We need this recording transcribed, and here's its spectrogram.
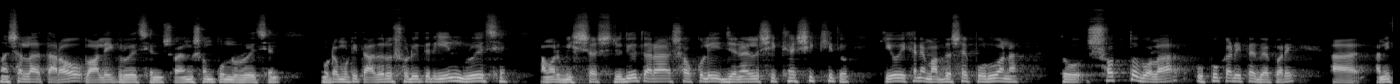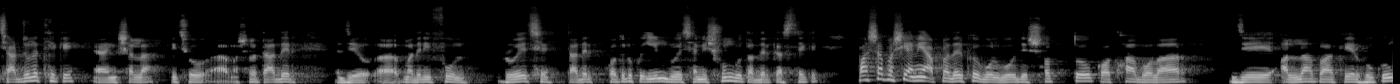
মাসাল্লাহ তারাও বালেক রয়েছেন, স্বয়ংসম্পূর্ণ রয়েছেন। মোটামুটি তাদেরও শরীরের ইন রয়েছে। আমার বিশ্বাস, যদিও তারা সকলেই জেনারেল শিক্ষায় শিক্ষিত, কেউ এখানে মাদ্রাসায় পড়ুয়া না। তো সত্য বলার উপকারিতার ব্যাপারে আমি চারজনের থেকে ইনশাল্লাহ কিছু মাসাল্লাহ তাদের যে মাদানী ফুল রয়েছে, তাদের কতটুকু ইন রয়েছে আমি শুনব তাদের কাছ থেকে। পাশাপাশি আমি আপনাদেরকেও বলব যে সত্য কথা বলার যে আল্লাহ পাকের হুকুম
